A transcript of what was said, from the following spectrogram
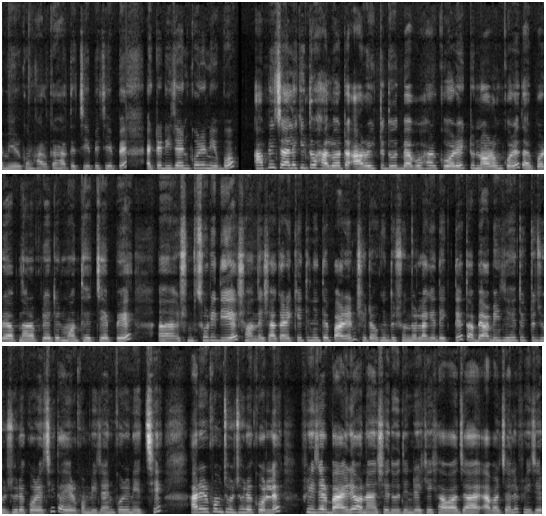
আমি এরকম হালকা হাতে চেপে চেপে একটা ডিজাইন করে নিব। আপনি চাইলে কিন্তু হালুয়াটা আরও একটু দুধ ব্যবহার করে একটু নরম করে তারপরে আপনারা প্লেটের মধ্যে চেপে ছুরি দিয়ে সন্দেশ আকারে কেটে নিতে পারেন। সেটাও কিন্তু সুন্দর লাগে দেখতে। তবে আমি যেহেতু একটু ঝুরঝুরে করেছি, তাই এরকম ডিজাইন করে নিচ্ছি। আর এরকম ঝুরঝুরে করলে ফ্রিজের বাইরে অনায়াসে দুই দিন রেখে খাওয়া যায়। আবার চাইলে ফ্রিজে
